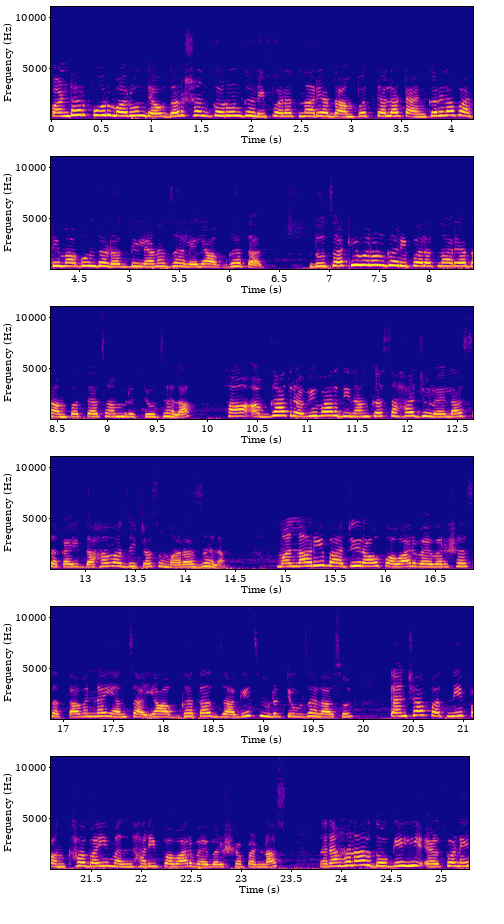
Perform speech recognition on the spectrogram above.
पंढरपूरवरून देवदर्शन करून घरी परतणाऱ्या दाम्पत्याला टँकरनं पाठीमागून धडक दिल्यानं झालेल्या अपघातात दुचाकीवरून घरी परतणाऱ्या दाम्पत्याचा मृत्यू झाला. हा अपघात रविवार दिनांक सहा जुलैला सकाळी दहा वाजेच्या सुमारास झाला. मल्हारी बाजीराव पवार वयवर्ष सत्तावन्न यांचा या अपघातात जागीच मृत्यू झाला असून त्यांच्या पत्नी पंखाबाई मल्हारी पवार वयवर्ष पन्नास राहणार दोघेही एळपणे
